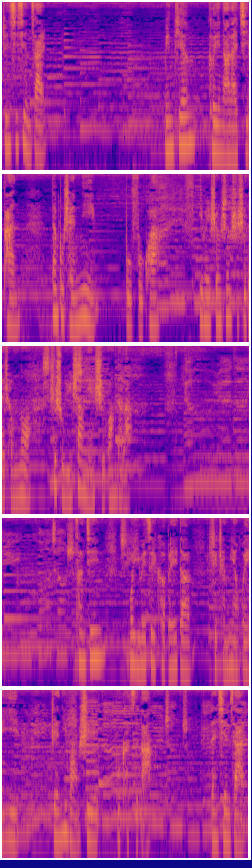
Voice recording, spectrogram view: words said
珍惜现在。明天可以拿来期盼，但不沉溺，不浮夸。因为生生世世的承诺是属于少年时光的了。曾经，我以为最可悲的是沉湎回忆，沉溺往事不可自拔。但现在，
